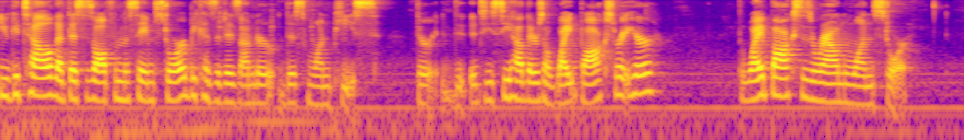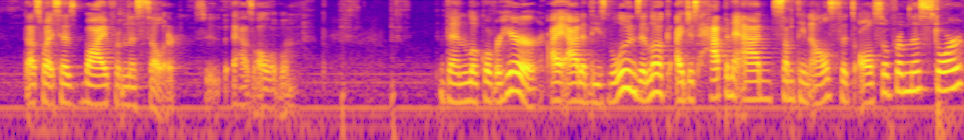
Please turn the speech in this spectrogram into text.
you could tell that this is all from the same store because it is under this one piece. There, do you see how there's a white box right here? The white box is around one store. That's why it says buy from this seller. So it has all of them. Then look over here. I added these balloons and look, I just happen to add something else that's also from this store,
